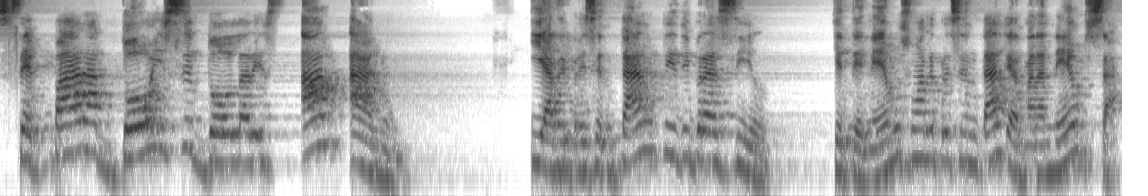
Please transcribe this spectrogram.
separa 12 dólares ao ano. E a representante de Brasil, que temos uma representante, a irmã Neusa,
